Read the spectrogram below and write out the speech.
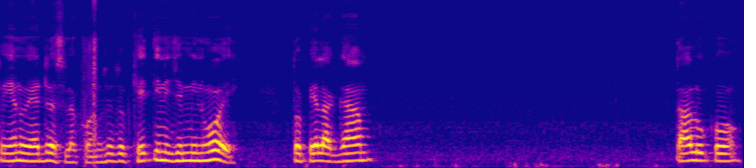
તો એનું એડ્રેસ લખવાનું છે. જો ખેતીની જમીન હોય, તો પહેલાં ગામ, તાલુકો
